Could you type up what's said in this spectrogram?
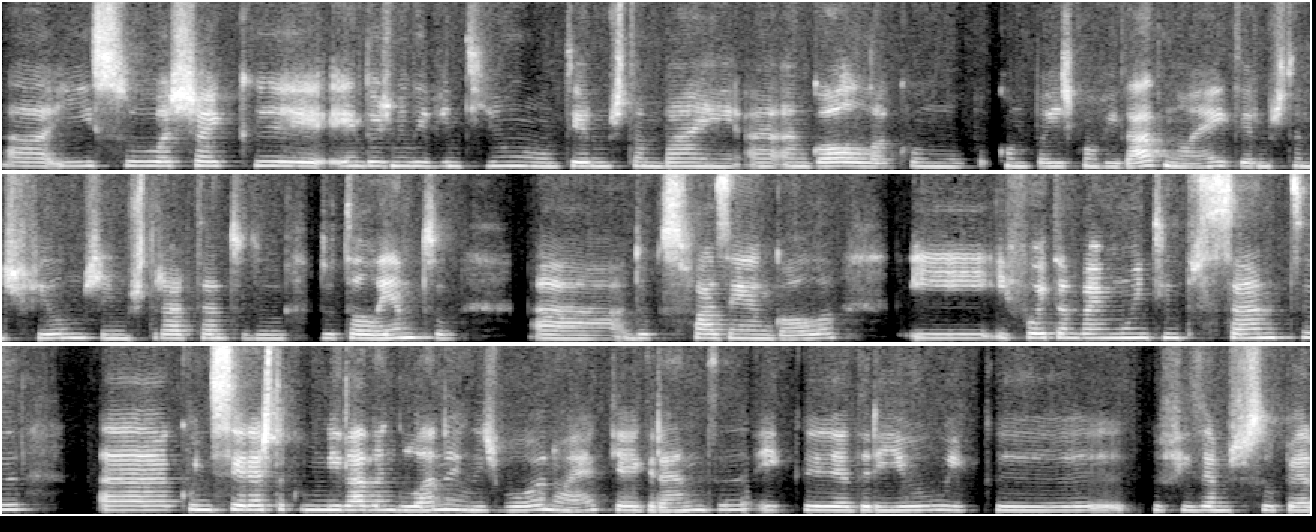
Uh, e isso achei que em 2021 termos também a Angola como, como país convidado, não é? E termos tantos filmes e mostrar tanto do, do talento uh, do que se faz em Angola. E, e foi também muito interessante conhecer esta comunidade angolana em Lisboa, não é? Que é grande e que aderiu e que, que fizemos super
